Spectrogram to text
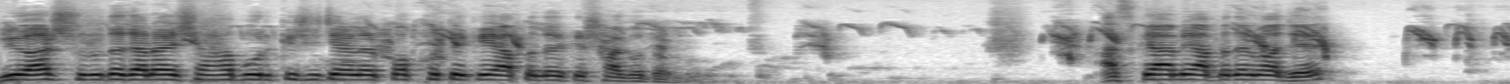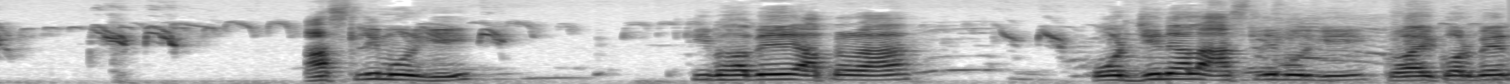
ভিউয়ার্স শুরুতে জানাই শাহাপুর কৃষি চ্যানেলের পক্ষ থেকে আপনাদেরকে স্বাগতম। আজকে আমি আপনাদের মাঝে আসলি মুরগি কীভাবে আপনারা অরিজিনাল আসলি মুরগি ক্রয় করবেন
